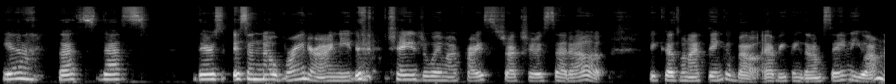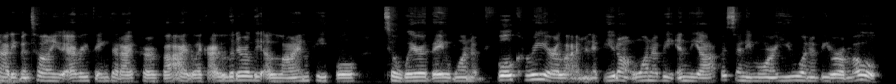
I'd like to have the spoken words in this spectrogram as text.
Yeah. That's, that's, there's, it's a no brainer. I need to change the way my price structure is set up because when I think about everything that I'm saying to you, I'm not even telling you everything that I provide. Like I literally align people to where they want a full career alignment. If you don't want to be in the office anymore, you want to be remote.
